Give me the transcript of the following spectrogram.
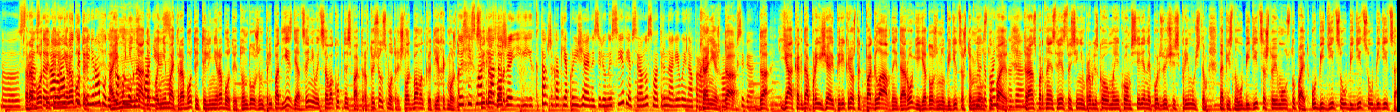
э, Работает, ра- или, не работает или не работает. А Как ему не надо понять? понимать, работает или не работает. Он должен при подъезде оценивать совокупность факторов. То есть он смотрит, шлагбаум открыт, ехать можно. То есть, несмотря Светофор- даже и, и так же, как я проезжаю на зеленый свет, я все равно смотрю налево и направо. Конечно, да. себя. Да. Я, когда проезжаю перекресток по главной дороге, я должен убедиться, что мне Ну, уступают. понятно, да. Транспортное средство с синим проблесковым маяком, сиреной, пользующееся преимуществом. Написано убедиться, что ему уступает. Убедиться, убедиться, убедиться.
